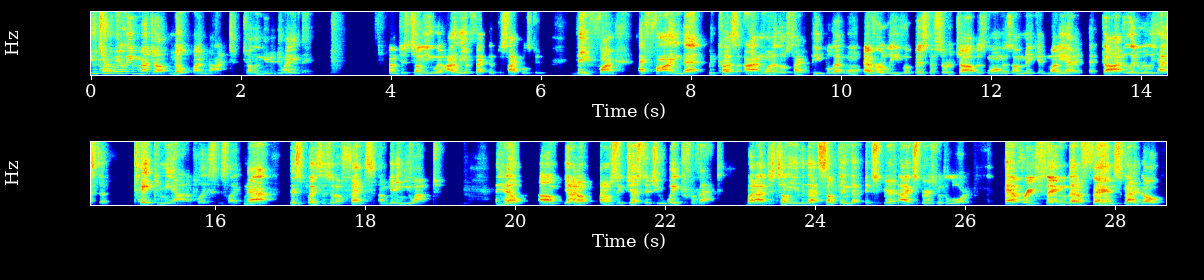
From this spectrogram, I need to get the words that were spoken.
You telling me to leave my job? Nope, I'm not telling you to do anything. I'm just telling you what highly effective disciples do. They find I find that because I'm one of those type of people that won't ever leave a business or a job as long as I'm making money at it, that God literally has to take me out of places. Like, nah, this place is an offense. I'm getting you out. You know, um, yeah, I don't I don't suggest that you wait for that, but I'm just telling you that that's something that experience I experienced with the Lord. Everything that offends got to go.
